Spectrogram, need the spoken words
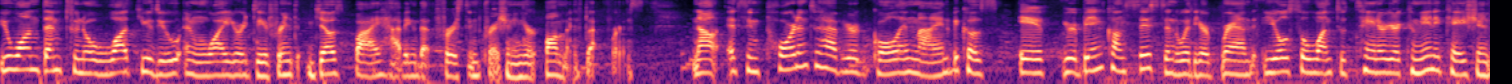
You want them to know what you do and why you're different just by having that first impression in your online platforms. Now, it's important to have your goal in mind because if you're being consistent with your brand, you also want to tailor your communication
